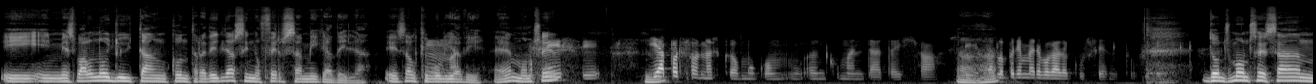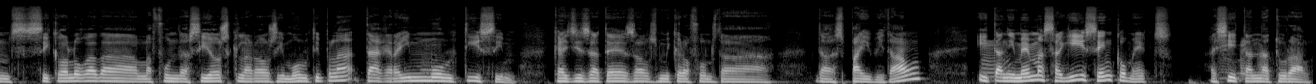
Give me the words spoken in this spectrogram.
I, I més val no lluitar en contra d'ella, sinó fer-se amiga d'ella. És el que Mm. volia dir, eh, Montse? Sí, sí. Hi ha persones que m'ho com, han comentat, això. Sí, Ahà. no és la primera vegada que ho sento. Sí. Doncs Montse Sans, psicòloga de la Fundació Esclerosi Múltiple, t'agraïm moltíssim que hagis atès els micròfons de d'Espai Vital i t'animem a seguir sent com ets, així, tan natural.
